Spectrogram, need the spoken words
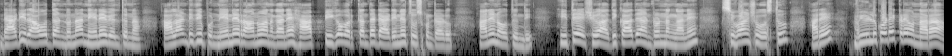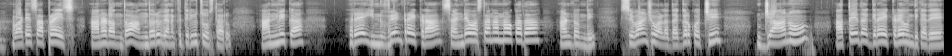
డాడీ రావద్దంటున్నా నేనే వెళ్తున్నా. అలాంటిది ఇప్పుడు నేనే రాను అనగానే హ్యాపీగా వర్క్ అంతా డాడీనే చూసుకుంటాడు అని నవ్వుతుంది. హితేష్ అది కాదే అంటుండగానే శివాంశు వస్తూ అరే వీళ్ళు కూడా ఇక్కడే ఉన్నారా? వాట్ ఏ సర్ప్రైజ్ అనడంతో అందరూ వెనక్కి తిరిగి చూస్తారు. అన్విక రే నువ్వేంట్రా ఇక్కడ? సండే వస్తానన్నావు కదా అంటుంది. శివాంశు వాళ్ళ దగ్గరకు వచ్చి జాను అత్తయ్య దగ్గర ఇక్కడే ఉంది కదే.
